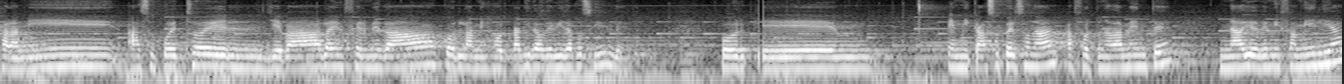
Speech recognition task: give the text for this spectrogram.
para mí ha supuesto el llevar la enfermedad con la mejor calidad de vida posible, porque mm, en mi caso personal, afortunadamente, nadie de mi familia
